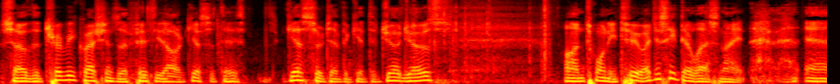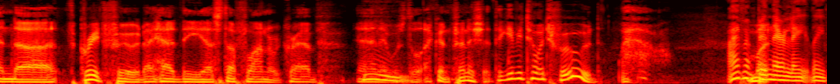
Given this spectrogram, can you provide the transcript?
so the trivia question is a fifty dollar gift certi- gift certificate to JoJo's on twenty two. I just ate there last night, and uh, great food. I had the uh, stuffed flounder crab, and it was del- I couldn't finish it. They give you too much food. Wow. I haven't My- been there lately.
